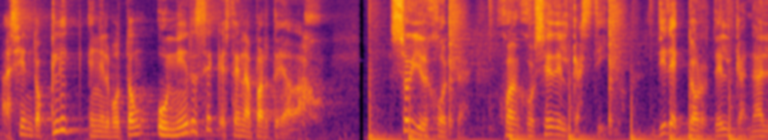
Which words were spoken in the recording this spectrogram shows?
haciendo clic en el botón unirse que está en la parte de abajo. Soy el J, Juan José del Castillo, director del canal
